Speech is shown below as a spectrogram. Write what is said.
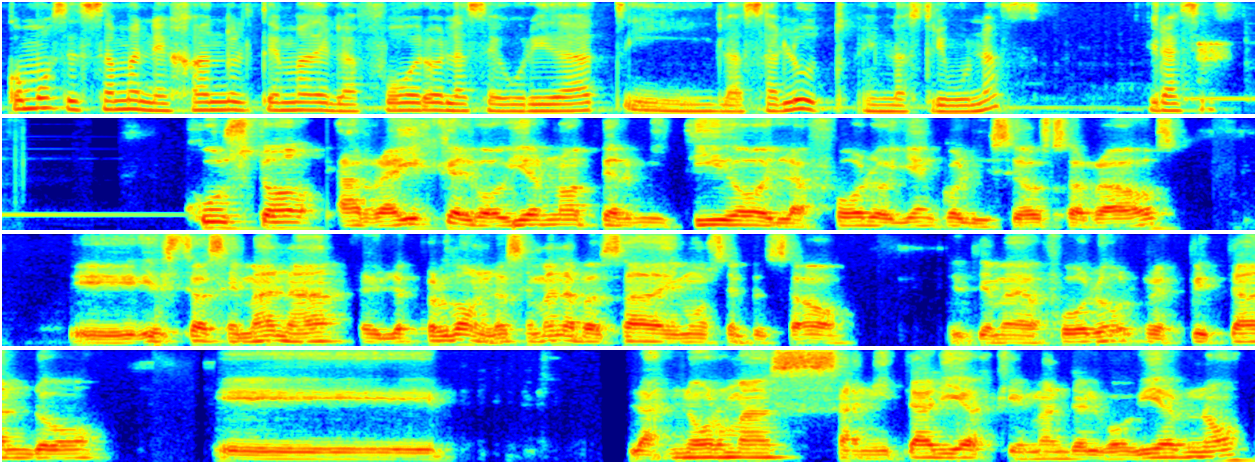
¿cómo se está manejando el tema del aforo, la seguridad y la salud en las tribunas? Gracias justo a raíz que el gobierno ha permitido el aforo ya en coliseos cerrados, eh, esta semana, eh, perdón, la semana pasada hemos empezado el tema de aforo respetando eh, las normas sanitarias que manda el gobierno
